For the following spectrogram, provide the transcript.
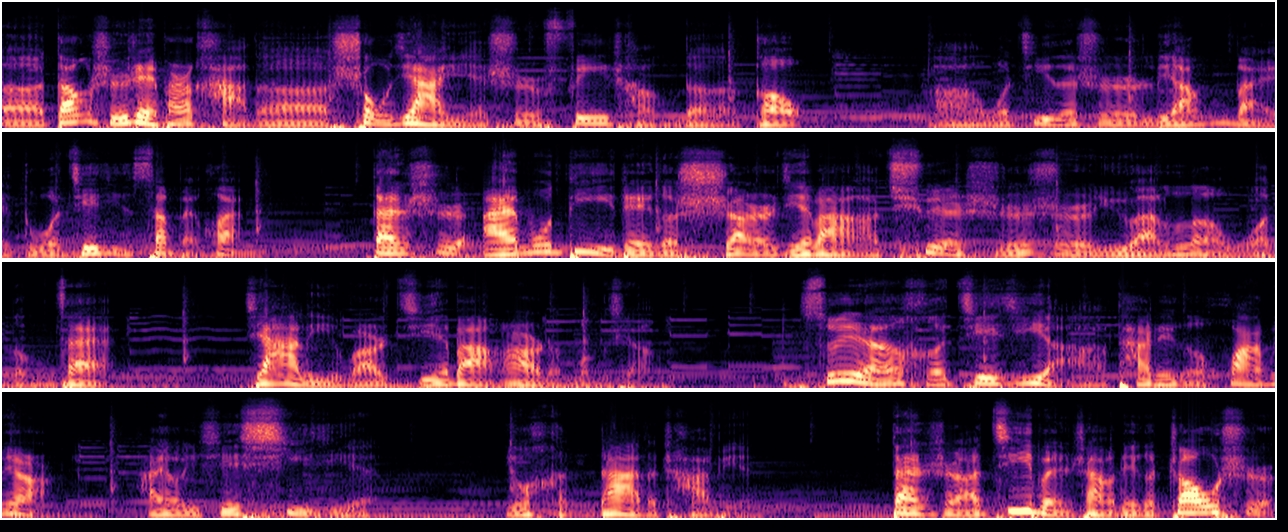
呃，当时这盘卡的售价也是非常的高啊，我记得是两百多，接近三百块。但是 MD 这个十二街霸啊，确实是圆了我能在家里玩街霸二的梦想。虽然和街机啊，它这个画面还有一些细节有很大的差别，但是啊，基本上这个招式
